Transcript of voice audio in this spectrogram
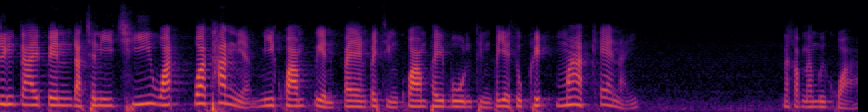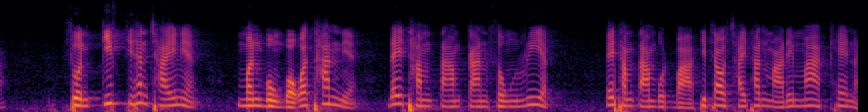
จึงกลายเป็นดัชนีชี้วัดว่าท่านเนี่ยมีความเปลี่ยนแปลงไปถึงความไพบูรณ์ถึงพระเยซูคริสต์มากแค่ไหนนะครับนะมือขวา ส่วนกิฟต์ที่ท่านใช้เนี่ยมันบ่งบอกว่าท่านเนี่ยได้ทำตามการทรงเรียก ได้ทำตามบทบาทที่พระเจ้าใช้ท่านมาได้มากแค่ไหน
